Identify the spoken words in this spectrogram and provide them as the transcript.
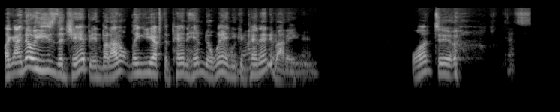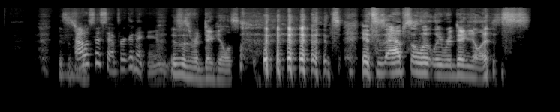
Like I know he's the champion, but I don't think you have to pin him to win. Oh, you can now pin anybody. One, two. That's This is how is this ever gonna end? This is ridiculous. it's it's absolutely ridiculous.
